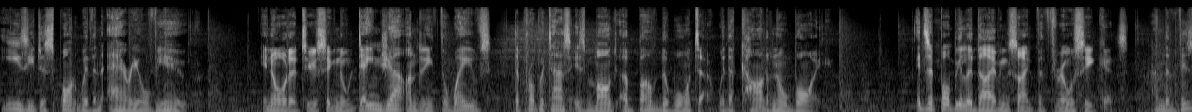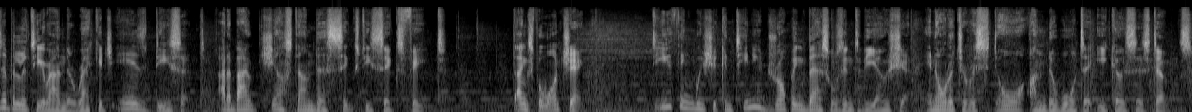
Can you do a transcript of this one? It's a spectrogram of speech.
easy to spot with an aerial view. In order to signal danger underneath the waves, the Probitas is marked above the water with a cardinal buoy. It's a popular diving site for thrill seekers, and the visibility around the wreckage is decent at about just under 66 feet. Thanks for watching. Do you think we should continue dropping vessels into the ocean in order to restore underwater ecosystems?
